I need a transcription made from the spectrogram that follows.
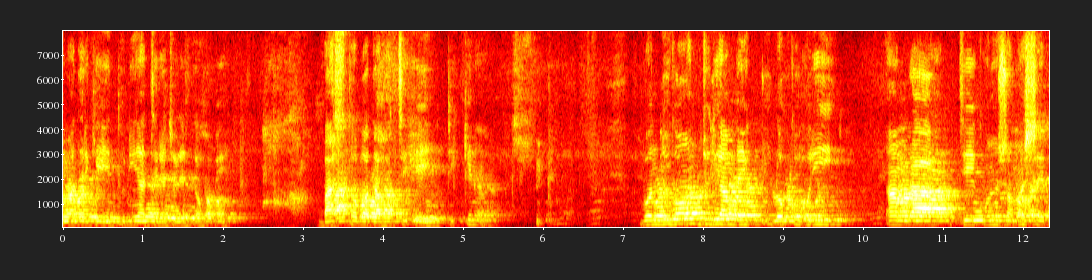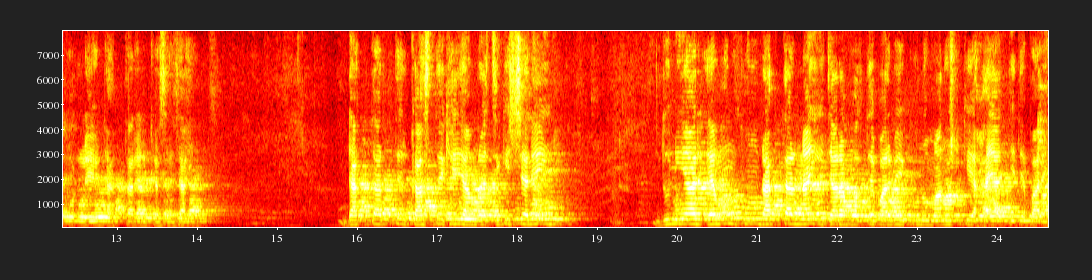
আমাদেরকে এই দুনিয়া ছেড়ে চলে যেতে হবে। বাস্তবতা হচ্ছে এই, ঠিক কিনা বন্ধুগণ, যদি আমরা একটু লক্ষ্য করি, আমরা যে কোনো সমস্যায় পড়লে ডাক্তারের কাছে যাই। ডাক্তারদের কাছ থেকে আমরা চিকিৎসা নেই। দুনিয়ার এমন কোনো ডাক্তার নাই যারা বলতে পারবে কোনো মানুষকে হায়াত দিতে পারে।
